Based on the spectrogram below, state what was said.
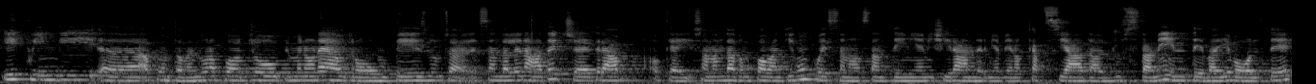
e quindi eh, appunto avendo un appoggio più o meno neutro, un peso, cioè essendo allenata, eccetera, ok, sono andata un po' avanti con questa, nonostante i miei amici runner mi abbiano cazziata giustamente varie volte,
